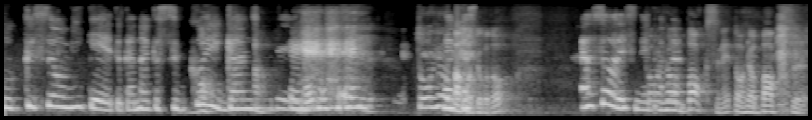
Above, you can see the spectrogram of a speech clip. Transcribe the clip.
ボックスを見てとか、なんかすっごい頑丈あで、投票箱ってこと？あ、そうですね、投。票ボックスね投票ボックス。はい。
